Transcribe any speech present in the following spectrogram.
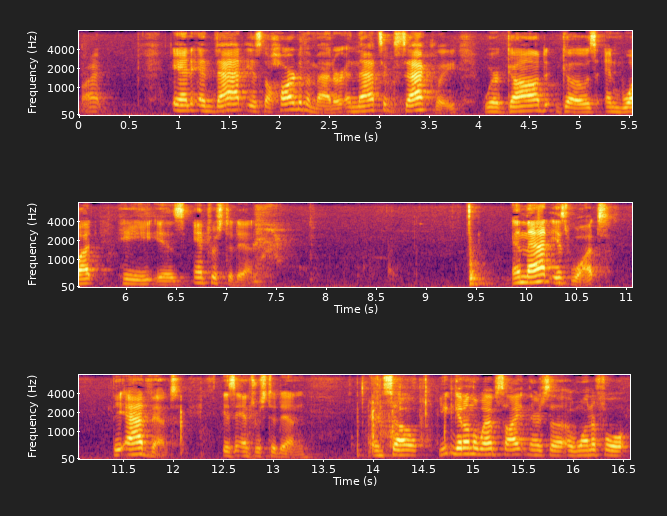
right? And, and that is the heart of the matter, and that's exactly where God goes and what he is interested in. And that is what the Advent is interested in. And so you can get on the website, and there's a, a, wonderful.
